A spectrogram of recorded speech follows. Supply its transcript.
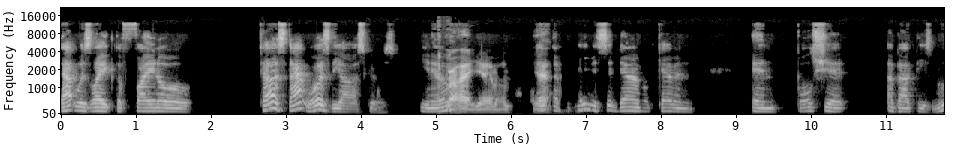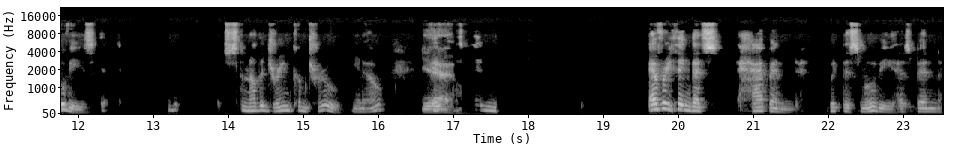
that was like the final. To us, that was the Oscars. You know, Right, yeah, man. Yeah. Uh, Getting to sit down with Kevin and bullshit about these movies. It's just another dream come true. You know, Yeah. and everything that's happened with this movie has been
